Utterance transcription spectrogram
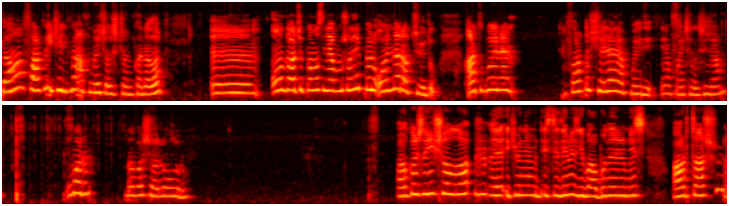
daha farklı içerikler atmaya çalışacağım kanala. Ee, onun da açıklamasını yapmış olan hep böyle oyunlar atıyorduk. Artık böyle farklı şeyler yapmayı yapmaya çalışacağım. Umarım da başarılı olurum. Arkadaşlar inşallah e, 2020'de istediğimiz gibi abonelerimiz artar. E,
